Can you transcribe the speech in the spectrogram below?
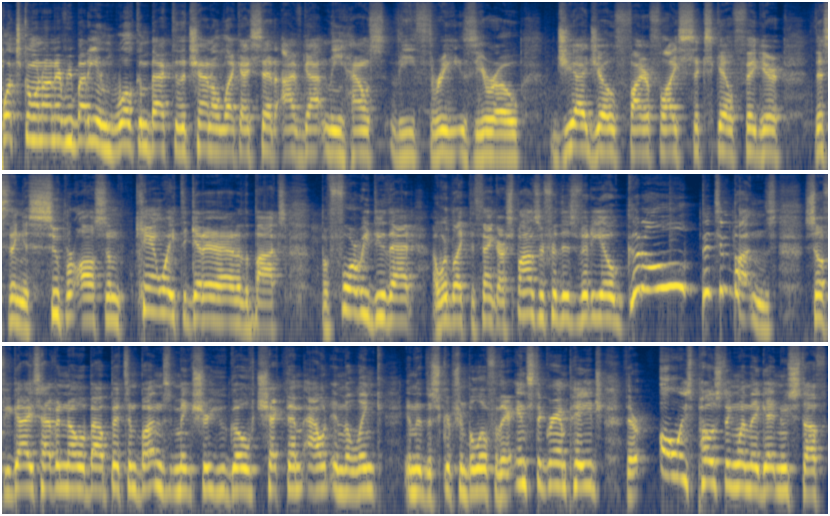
What's going on everybody and welcome back to the channel. Like I said, I've got in the house the Threezero G.I. Joe Firefly 6 scale figure. This thing is super awesome. Can't wait to get it out of the box. Before we do that, I would like to thank our sponsor for this video, good old Bitz and Buttons. So if you guys haven't know about Bitz and Buttons, make sure you go check them out in the link in the description below for their Instagram page. They're always posting when they get new stuff,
